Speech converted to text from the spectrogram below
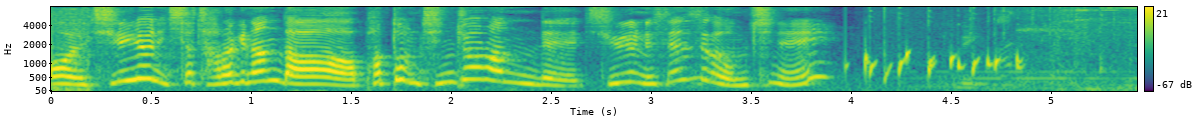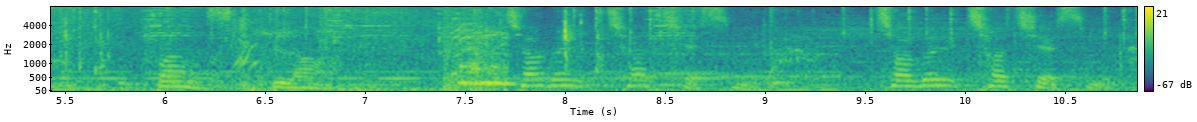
아 진련이 진짜 잘하긴 한다. 바텀 진 줄 알았는데 진련이 센스가 넘치네? 적을 처치했습니다. 적을 처치했습니다.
